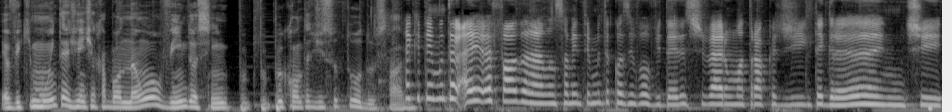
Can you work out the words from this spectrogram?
Eu vi que muita gente acabou não ouvindo, assim, por, por- por conta disso tudo, sabe? É que tem muita. É, é foda, né? Lançamento tem muita coisa envolvida. Eles tiveram uma troca de integrante.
